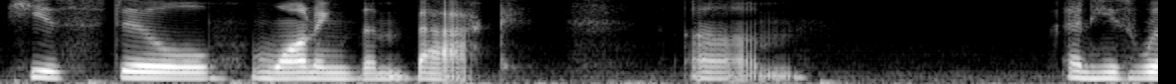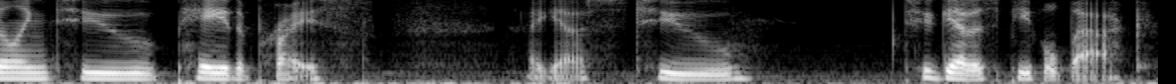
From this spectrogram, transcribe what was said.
He is still wanting them back. Um, and he's willing to pay the price, I guess, to to get his people back.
